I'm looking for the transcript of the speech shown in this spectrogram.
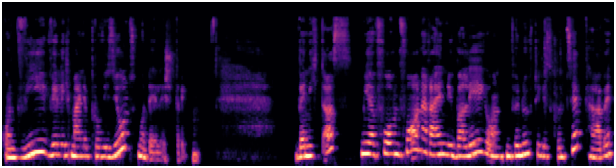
Und wie will ich meine Provisionsmodelle stricken? Wenn ich das mir von vornherein überlege und ein vernünftiges Konzept habe,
